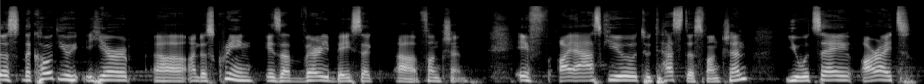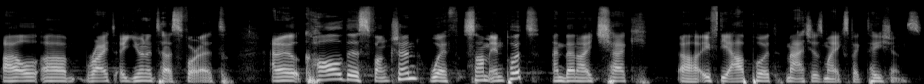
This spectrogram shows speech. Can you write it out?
this, the code you here uh, on the screen is a very basic function. If I ask you to test this function, you would say, all right, I'll um, write a unit test for it. And I'll call this function with some input, and then I check uh, if the output matches my expectations.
